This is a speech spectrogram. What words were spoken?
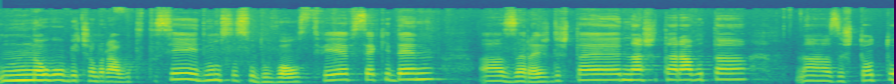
Много обичам работата си, идвам с удоволствие всеки ден, зареждаща е нашата работа, а, защото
